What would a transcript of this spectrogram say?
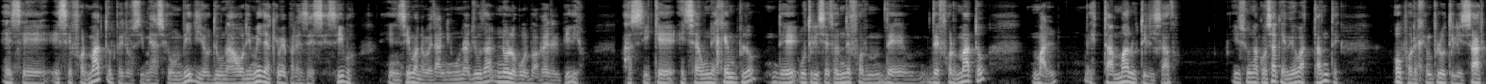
ese, ese, formato, pero si me hace un vídeo de una hora y media que me parece excesivo y encima no me da ninguna ayuda, no lo vuelvo a ver el vídeo. Así que ese es un ejemplo de utilización de, de, formato mal, está mal utilizado. Y es una cosa que veo bastante. O por ejemplo utilizar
